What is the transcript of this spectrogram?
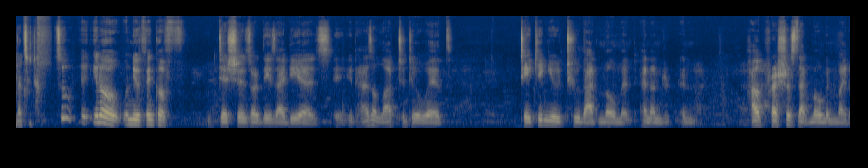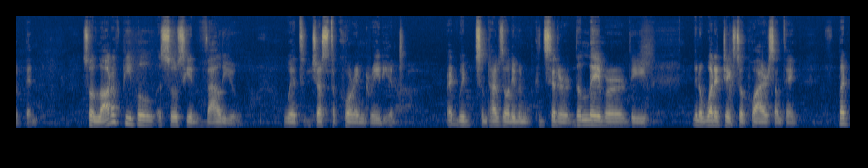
That's it. So, you know, when you think of dishes or these ideas, it, it has a lot to do with taking you to that moment and under, and how precious that moment might have been. So, a lot of people associate value with just the core ingredient, right? We sometimes don't even consider the labor, the, you know, what it takes to acquire something. But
